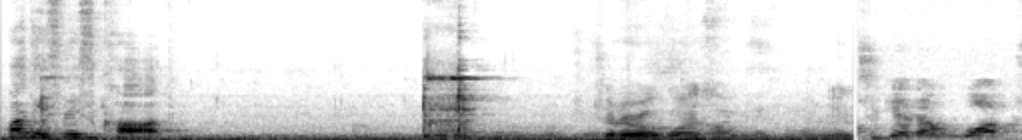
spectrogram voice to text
What is this called? General ones. together works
